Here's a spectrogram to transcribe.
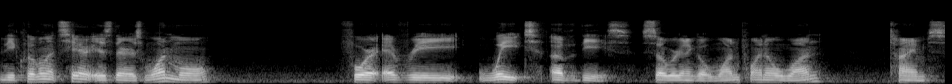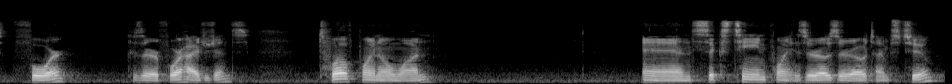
The equivalence here is there is one mole for every weight of these. So we're going to go 1.01 times 4, because there are 4 hydrogens, 12.01, and 16.00 times 2,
